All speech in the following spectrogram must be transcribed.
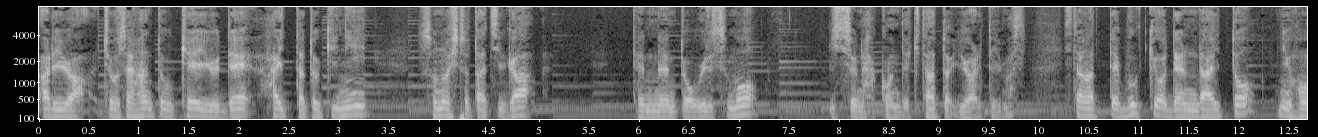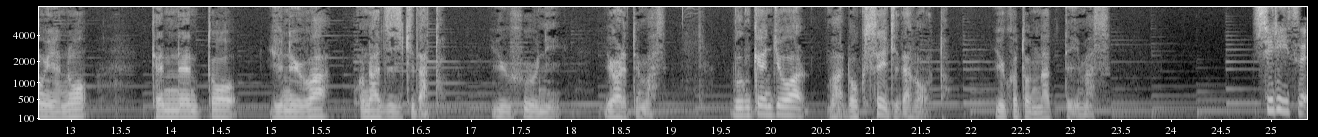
あるいは朝鮮半島経由で入った時にその人たちが天然痘ウイルスも一緒に運んできたと言われています。したがって仏教伝来と日本への天然痘輸入は同じ時期だというふうに言われています。文献上はまあ6世紀だろうということになっています。シリーズ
